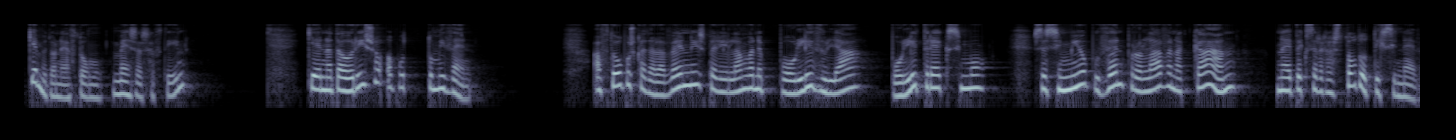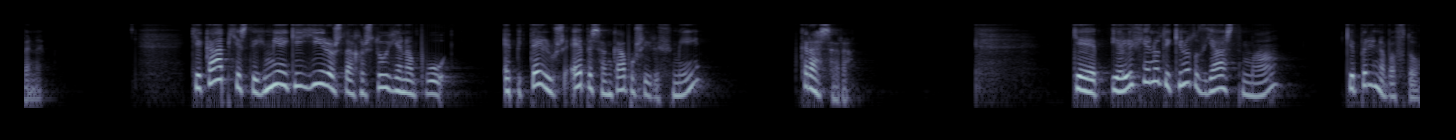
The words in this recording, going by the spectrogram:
και με τον εαυτό μου μέσα σε αυτήν και να τα ορίσω από το μηδέν. Αυτό όπως καταλαβαίνεις περιλάμβανε πολλή δουλειά, πολύ τρέξιμο, σε σημείο που δεν προλάβαινα καν να επεξεργαστώ το τι συνέβαινε. Και κάποια στιγμή εκεί γύρω στα Χριστούγεννα που επιτέλους έπεσαν κάπως οι ρυθμοί, κράσαρα. Και η αλήθεια είναι ότι εκείνο το διάστημα και πριν από αυτό.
